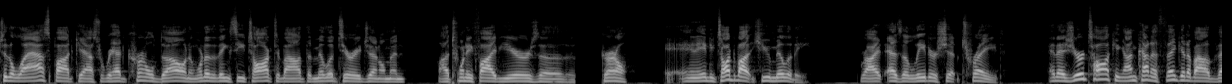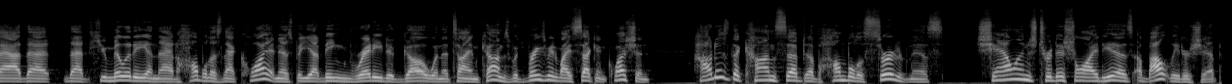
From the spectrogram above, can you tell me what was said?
to the last podcast where we had Colonel Doan, and one of the things he talked about, the military gentleman, uh, 25 years, uh, Colonel, and he talked about humility, right, as a leadership trait. And as you're talking, I'm kind of thinking about that, that that humility and that humbleness and that quietness, but yet being ready to go when the time comes, which brings me to my second question. How does the concept of humble assertiveness challenge traditional ideas about leadership?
